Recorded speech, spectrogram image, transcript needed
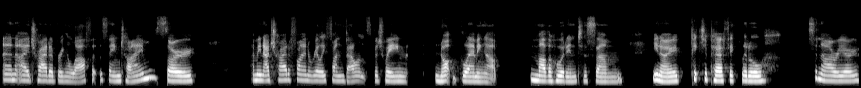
and I try to bring a laugh at the same time. So I mean, I try to find a really fun balance between not glamming up motherhood into some, you know, picture perfect little scenario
